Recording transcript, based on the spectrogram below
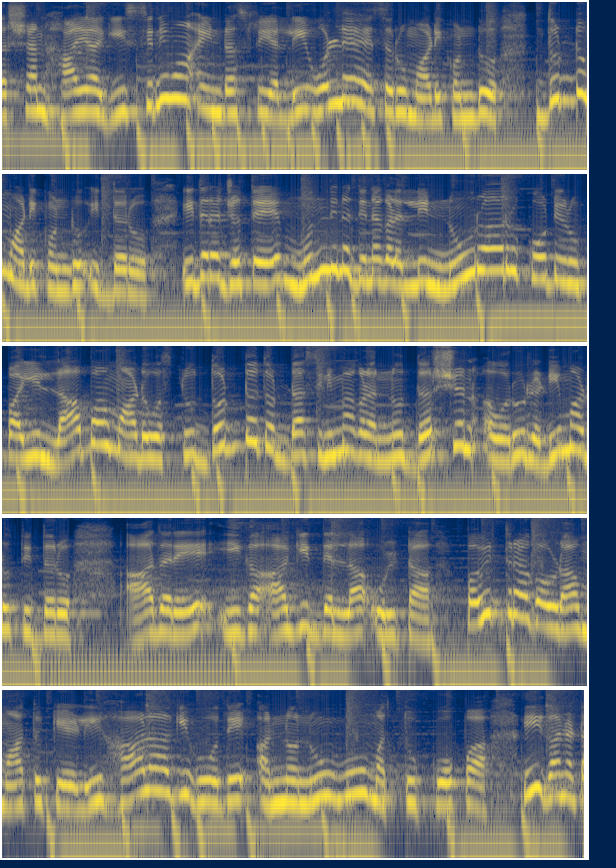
ದರ್ಶನ್ ಹಾಯಾಗಿ ಸಿನಿಮಾ ಇಂಡಸ್ಟ್ರಿಯಲ್ಲಿ ಒಳ್ಳೆಯ ಹೆಸರು ಮಾಡಿಕೊಂಡು ದುಡ್ಡು ಮಾಡಿಕೊಂಡು ಇದ್ದರು. ಇದರ ಜೊತೆ ಮುಂದಿನ ದಿನಗಳಲ್ಲಿ ನೂರಾರು ಕೋಟಿ ರೂಪಾಯಿ ಲಾಭ ಮಾಡುವಷ್ಟು ದೊಡ್ಡ ದೊಡ್ಡ ಸಿನಿಮಾಗಳನ್ನು ದರ್ಶನ್ ಅವರು ರೆಡಿ ಮಾಡುತ್ತಿದ್ದರು. ಆದರೆ ಈಗ ಆಗಿದ್ದೆಲ್ಲ ಉಲ್ಟಾ. ಪವಿತ್ರ ಗೌಡ ಮಾತು ಕೇಳಿ ಹಾಳಾಗಿ ಹೋದೆ ಅನ್ನೋ ನೋವು ಮತ್ತು ಕೋಪ ಈಗ ನಟ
